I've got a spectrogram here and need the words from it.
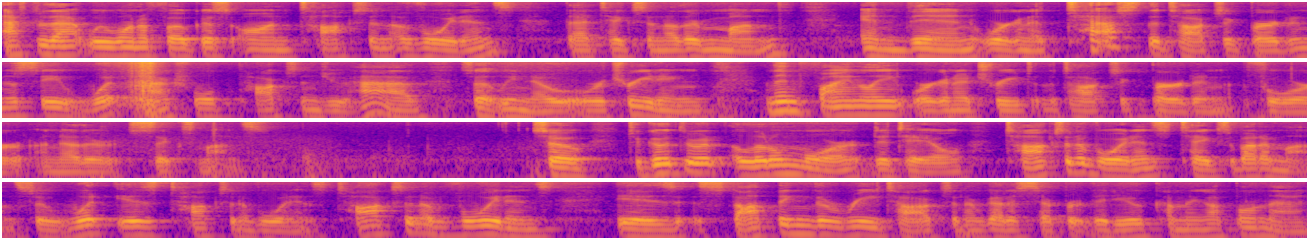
After that, we want to focus on toxin avoidance. That takes another month. And then we're going to test the toxic burden to see what actual toxins you have so that we know what we're treating. And then finally, we're going to treat the toxic burden for another six months. So, to go through it a little more detail, toxin avoidance takes about a month. So, what is toxin avoidance? Toxin avoidance is stopping the retox, and I've got a separate video coming up on that,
